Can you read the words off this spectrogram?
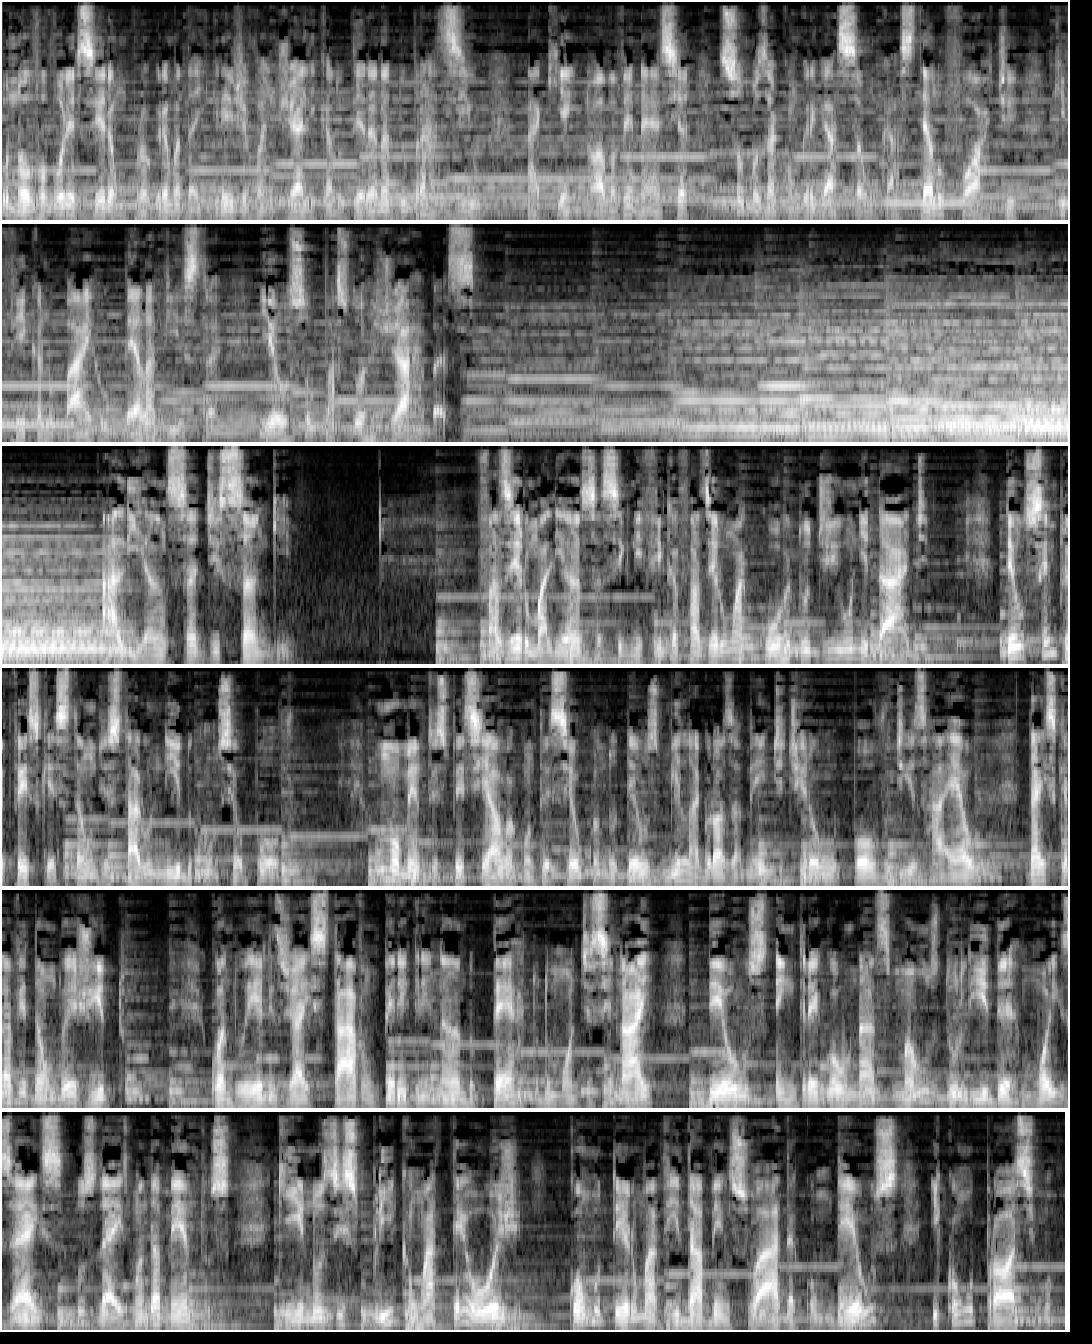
O Novo Alvorecer é um programa da Igreja Evangélica Luterana do Brasil. Aqui em Nova Venécia, somos a congregação Castelo Forte, que fica no bairro Bela Vista. E eu sou o pastor Jarbas. Aliança de sangue. Fazer uma aliança significa fazer um acordo de unidade. Deus sempre fez questão de estar unido com o seu povo. Um momento especial aconteceu quando Deus milagrosamente tirou o povo de Israel da escravidão do Egito. Quando eles já estavam peregrinando perto do Monte Sinai, Deus entregou nas mãos do líder Moisés os Dez Mandamentos, que nos explicam até hoje como ter uma vida abençoada com Deus e com o próximo.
